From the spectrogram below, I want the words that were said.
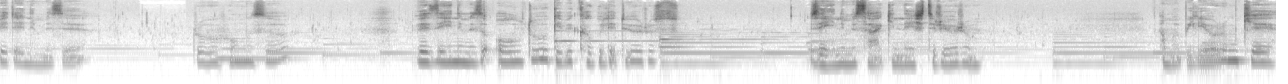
Bedenimizi, ruhumuzu ve zihnimizi olduğu gibi kabul ediyoruz. Zihnimi sakinleştiriyorum. Ama biliyorum ki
